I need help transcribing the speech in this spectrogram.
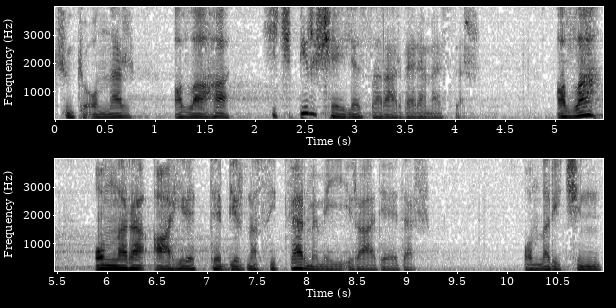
Çünkü onlar Allah'a hiçbir şeyle zarar veremezler. Allah onlara ahirette bir nasip vermemeyi irade eder. Onlar için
